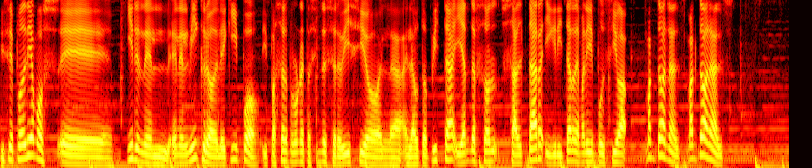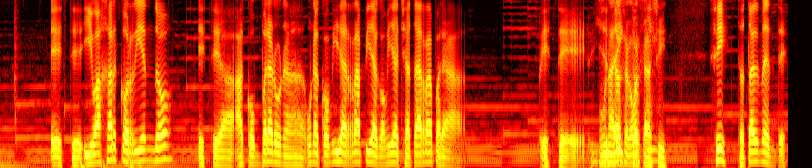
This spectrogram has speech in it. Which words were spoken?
Dice, podríamos eh, ir en el, micro del equipo y pasar por una estación de servicio en la, autopista y Anderson saltar y gritar de manera impulsiva, McDonald's, McDonald's. Este, y bajar corriendo este, a, comprar una, comida rápida, comida chatarra para... Este, y Sí, totalmente.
